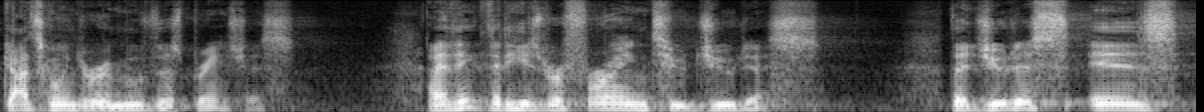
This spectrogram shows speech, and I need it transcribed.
God's going to remove those branches. And I think that he's referring to Judas. That Judas is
